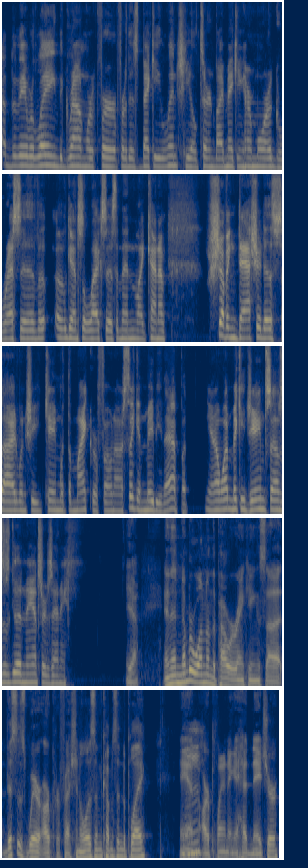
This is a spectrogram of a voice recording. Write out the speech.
uh, they were laying the groundwork for for this Becky Lynch heel turn by making her more aggressive uh, against Alexa, and then like kind of shoving Dasha to the side when she came with the microphone. I was thinking maybe that, but you know what? Mickie James sounds as good an answer as any. Yeah. And then number one on the power rankings, uh, this is where our professionalism comes into play and our planning ahead nature.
